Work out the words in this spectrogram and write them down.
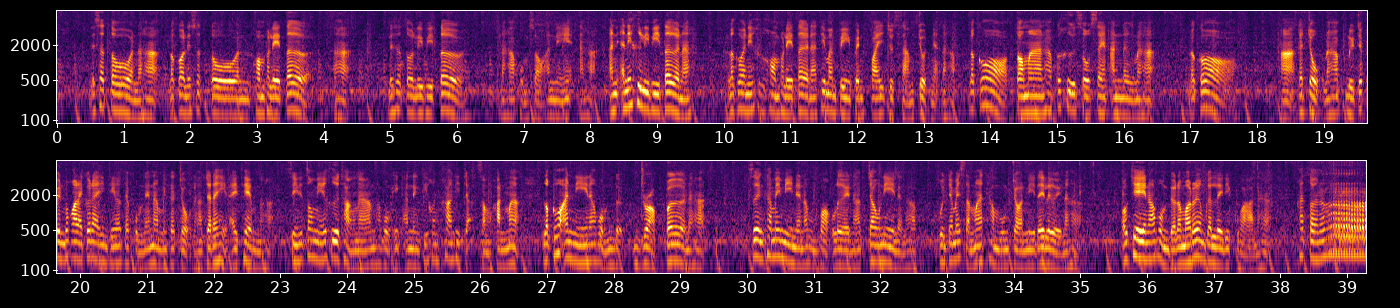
เลสโตนนะฮะแล้วก็เลสโตนคอมเพลเตอร์นะฮะเลสโตนรีพีเตอร์นะครับผมสองอันนี้นะฮะอันนี้อันนี้คือรีพีเตอร์นะแล้วก็อันนี้คือคอมเพลเตอร์นะที่มันเป็นเป็นไฟจุด 3 จุดเนี่ยนะครับแล้วก็ต่อมานะครับก็คือโซแซนอันหนึ่งนะฮะแล้วก็ กระจกนะครับ หรือจะเป็นพวกอะไรก็ได้จริงๆแล้วแต่ผมแนะนำเป็นกระจกนะครับ จะได้เห็นไอเทมนะฮะสิ่งที่ต้องมีก็คือถังน้ำครับผมอีกอันหนึงที่ค่อนข้างที่จะสำคัญมาก แล้วก็อันนี้นะผม the dropper นะฮะซึ่งถ้าไม่มีเนี่ยนะผมบอกเลยนะครับ เจ้านี่เนี่ยนะครับ คุณจะไม่สามารถทำวงจรนี้ได้เลยนะฮะโอเคนะผมเดี๋ยวเรามาเริ่มกันเลยดีกว่านะฮะ ขั้นตอน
